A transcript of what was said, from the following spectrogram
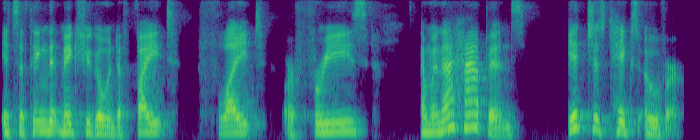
It's a thing that makes you go into fight, flight, or freeze. And when that happens, it just takes over.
